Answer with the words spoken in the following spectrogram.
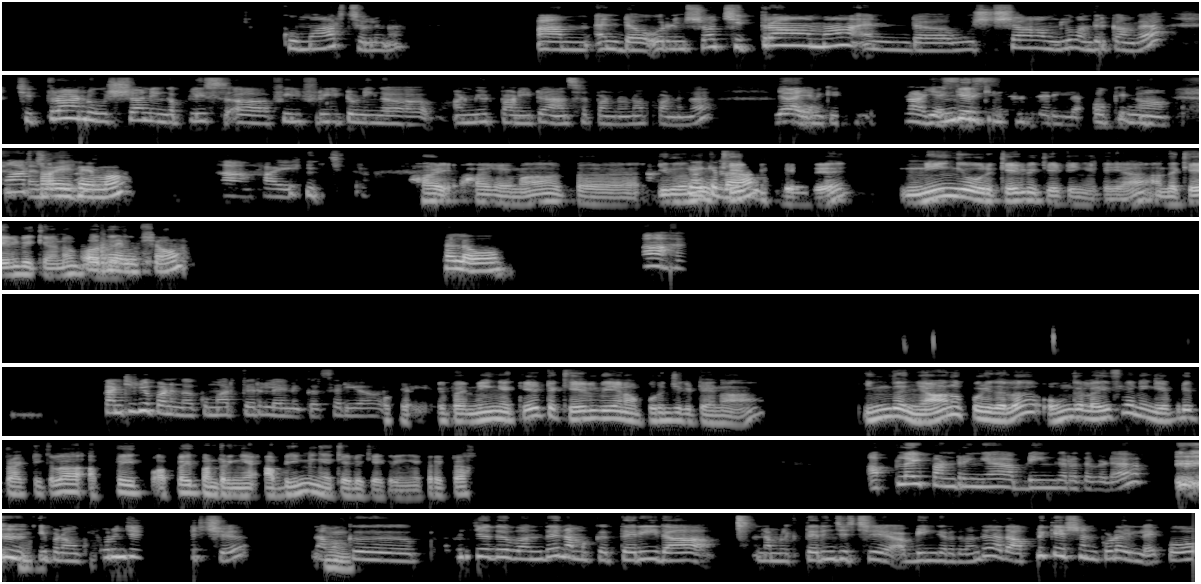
குமார் சொல்லுங்க. அண்ட் ஒரு நிமிஷம். சித்ராமா அண்ட் உஷா அவங்களும் வந்திருக்காங்க. சித்ரா அண்ட் உஷா நீங்க ப்ளீஸ் ஃபீல் ஃப்ரீ டு நீங்க அன்மியூட் பண்ணிட்டு ஆன்சர் பண்ணணும்னா பண்ணுங்க. யா யா எனக்கு எங்க இருக்கீங்கன்னு தெரியல. Okay. Hi Hema hi Chitra. Hi hi Hema இப்ப இது வந்து கேள்வி கிடையாது நீங்க ஒரு கேள்வி கேட்டீங்க இல்லையா? அந்த கேள்விக்கான ஒரு நிமிஷம். ஹலோ ஆ கண்டினியூ பண்ணுங்க குமார். தெரியல எனக்கு சரியா இப்ப நீங்க கேட்ட கேள்வியை நான் புரிஞ்சுக்கிட்டேன்னா இந்த ஞான புரிதலை உங்க லைஃப்ல நீங்க எப்படி ப்ராக்டிக்கலா அப்ளை அப்ளை பண்றீங்க அப்படின்னு நீங்க கேள்வி கேக்குறீங்க கரெக்டா அப்ளை பண்றீங்க அப்படிங்கறத விட இப்ப நமக்கு புரிஞ்சிருச்சு. நமக்கு புரிஞ்சது வந்து நமக்கு தெரியுதா? நம்மளுக்கு தெரிஞ்சிச்சு அப்படிங்கிறது வந்து அது அப்ளிகேஷன் கூட இல்லை. இப்போ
